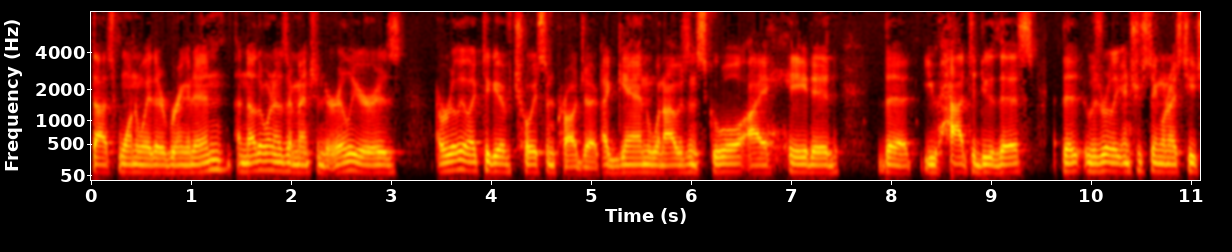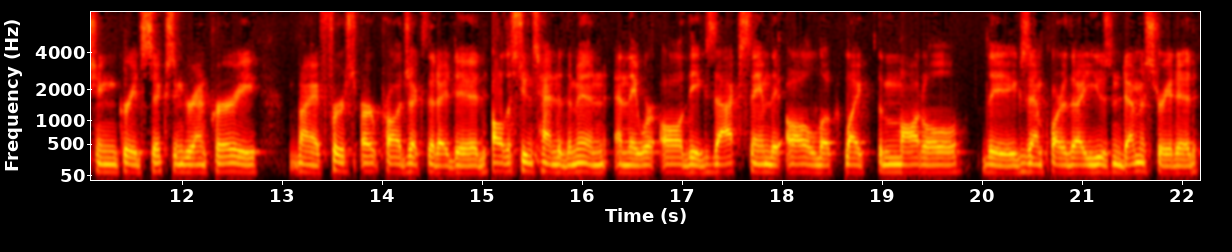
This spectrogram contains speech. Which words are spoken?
that's one way they're bringing it in. Another one, as I mentioned earlier, is I really like to give choice in project. Again, when I was in school, I hated that you had to do this. It was really interesting when I was teaching grade six in Grande Prairie. My first art project that I did, all the students handed them in, and they were all the exact same. They all looked like the model, the exemplar that I used and demonstrated.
